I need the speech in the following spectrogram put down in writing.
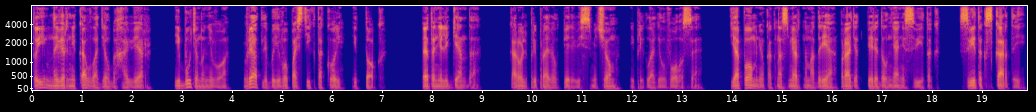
то им наверняка владел бы Хавер. И будь он у него, вряд ли бы его постиг такой итог. Это не легенда. Король приправил перевязь с мечом и пригладил волосы. Я помню, как на смертном одре прадед передал няне свиток. Свиток с картой.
